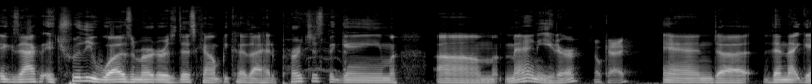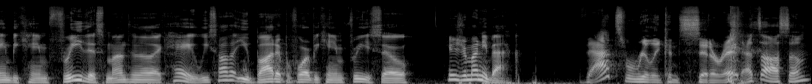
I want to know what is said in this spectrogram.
exactly it truly was a murderer's discount because i had purchased the game um Maneater. Okay. and uh, then that game became free this month and they're like hey we saw that you bought it before it became free so here's your money back That's really considerate. That's awesome.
